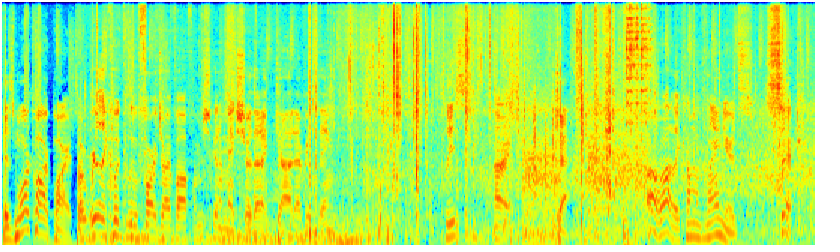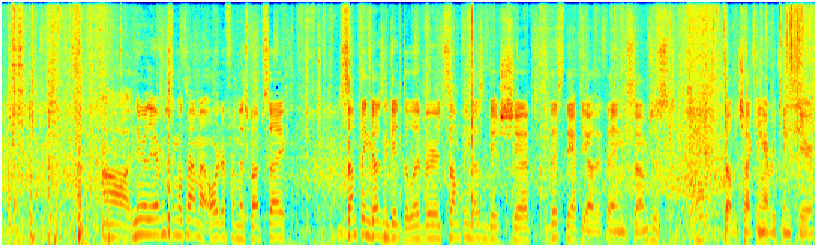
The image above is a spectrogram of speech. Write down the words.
is more car parts. But really quickly before I drive off, I'm just gonna make sure that I got everything. Please? All right, okay. Oh wow, they come with lanyards. Sick. Uh, nearly every single time I order from this website, something doesn't get delivered, something doesn't get shipped, this, that, the other thing. So I'm just double checking everything's here.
